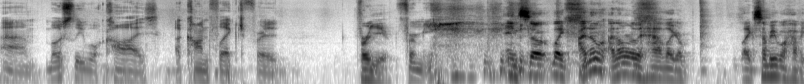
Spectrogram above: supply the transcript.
Um, mostly will cause a conflict for For you. for me. and so like I don't I don't really have like a like some people have a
